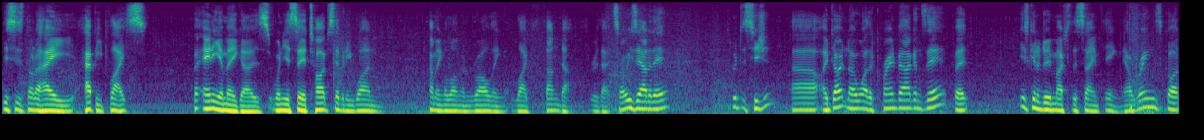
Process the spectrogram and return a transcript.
this is not a happy place for any Amigos when you see a Type 71 coming along and rolling like thunder through that. So he's out of there. Good decision. Uh, I don't know why the Kranvaghen's there, but he's going to do much the same thing. Now, Ring's got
